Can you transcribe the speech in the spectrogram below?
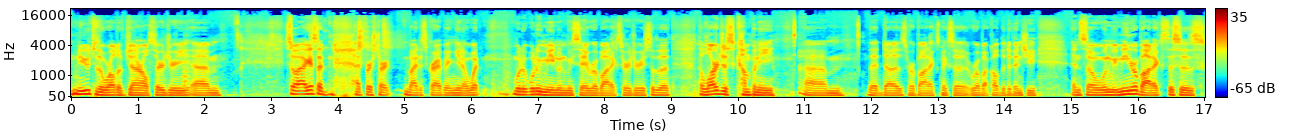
new to the world of general surgery. Um, so I guess I'd I'd first start by describing, you know, what what what do we mean when we say robotic surgery? So the the largest company um, that does robotics makes a robot called the Da Vinci, and so when we mean robotics, this is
